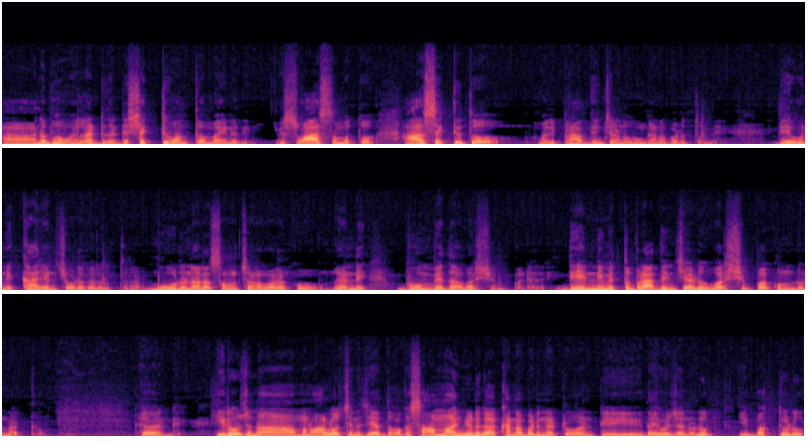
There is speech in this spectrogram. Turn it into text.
ఆ అనుభవం ఎలాంటిదంటే శక్తివంతమైనది. విశ్వాసముతో ఆసక్తితో మరి ప్రార్థించిన అనుభవం కనబడుతుంది. దేవుని కార్యం చూడగలుగుతున్నారు. మూడున్నర సంవత్సరం వరకు అండి భూమి మీద వర్షం పడేది దేని నిమిత్తం ప్రార్థించాడు? వర్షింపకుండున్నట్లు ఏమండి? ఈ రోజున మనం ఆలోచన చేద్దాం. ఒక సామాన్యునిగా కనబడినటువంటి ఈ దైవజనుడు ఈ భక్తుడు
